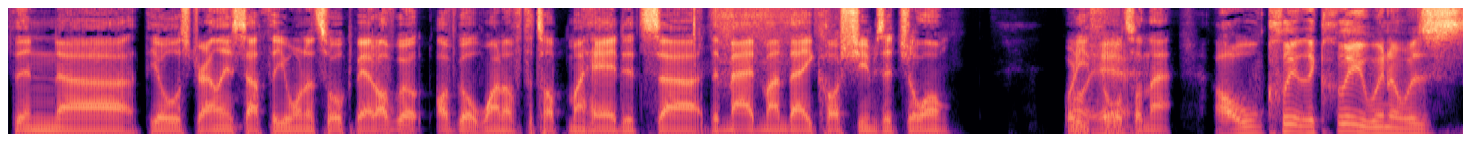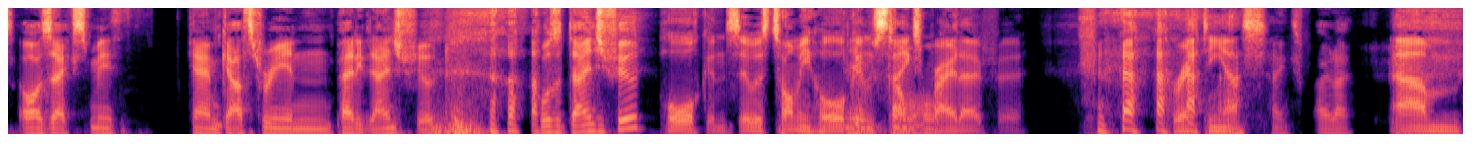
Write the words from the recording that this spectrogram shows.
than uh, the All Australian stuff that you want to talk about? I've got I've got one off the top of my head. It's uh, the Mad Monday costumes at Geelong. What are oh, your thoughts yeah. on that? Oh, clear, the clear winner was Isaac Smith, Cam Guthrie, and Paddy Dangerfield. was it Dangerfield? Hawkins. It was Tommy Hawkins. Yeah, Thanks, Brado, for correcting us. Thanks, Brado. Um,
